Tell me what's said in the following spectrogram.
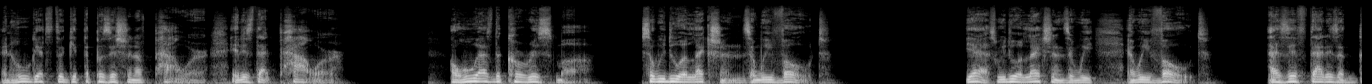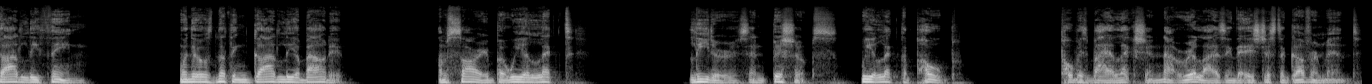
and who gets to get the position of power. It is that power. Or who has the charisma so we do elections and we vote. Yes, we do elections and we and we vote as if that is a godly thing when there was nothing godly about it. I'm sorry, but we elect leaders and bishops. We elect the Pope. Pope is by election, not realizing that it's just a government.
